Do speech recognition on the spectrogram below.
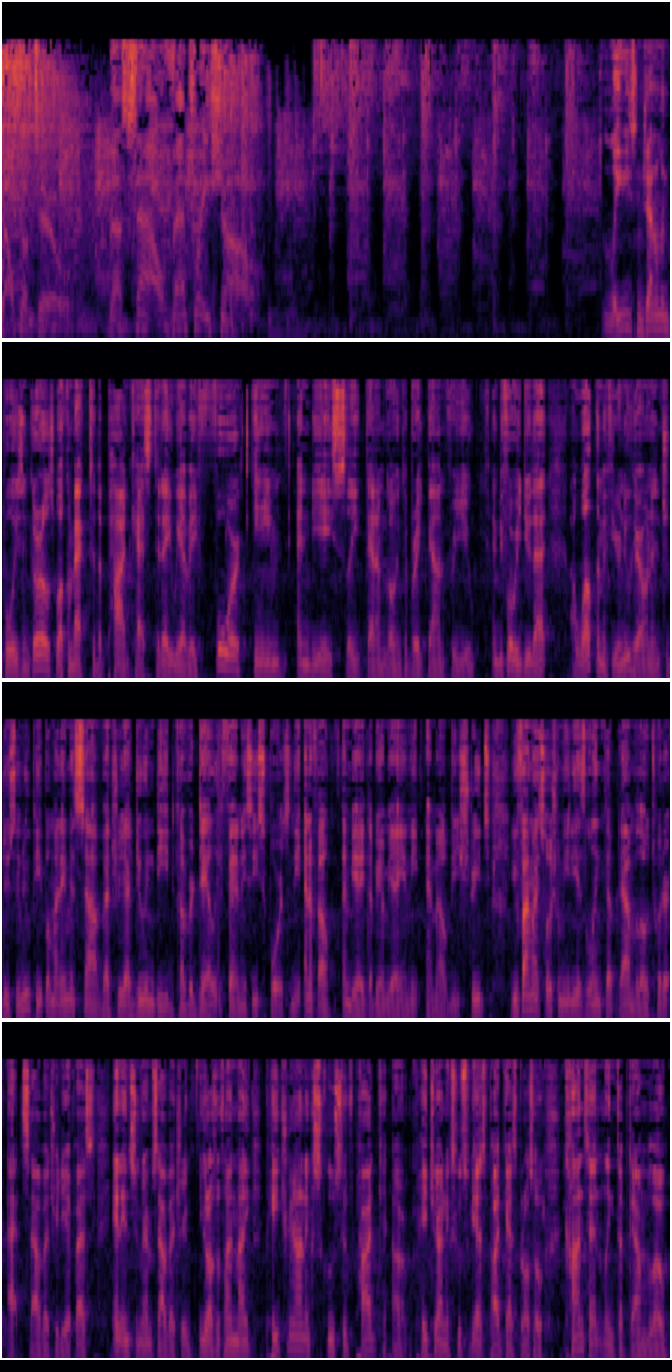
Welcome to the Sal Vetri Show. Ladies and gentlemen, boys and girls, welcome back to the podcast. Today we have a four game NBA slate that I'm going to break down for you. And before we do that, uh, welcome if you're new here. I want to introduce the new people. My name is Sal Vetri. I do indeed cover daily fantasy sports in the NFL, NBA, WNBA, and the MLB streets. You find my social medias linked up down below Twitter at Sal Vetri DFS and Instagram Sal Vetri. You can also find my Patreon exclusive podcast, uh, Patreon exclusive, yes, podcast, but also content linked up down below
